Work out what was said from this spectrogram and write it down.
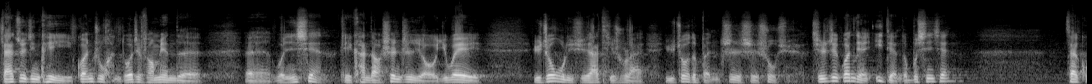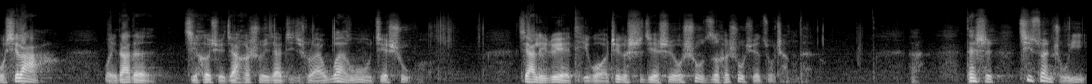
大家最近可以关注很多这方面的呃文献，可以看到，甚至有一位宇宙物理学家提出来，宇宙的本质是数学。其实这观点一点都不新鲜，在古希腊，伟大的几何学家和数学家提出来，万物皆数。伽利略也提过，这个世界是由数字和数学组成的啊。但是，计算主义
